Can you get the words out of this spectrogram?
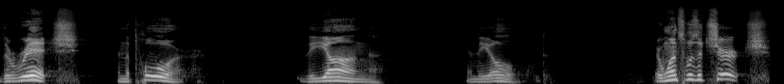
the rich and the poor, the young and the old. There once was a church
